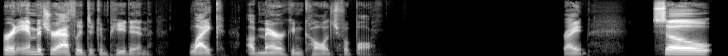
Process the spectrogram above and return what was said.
for an amateur athlete to compete in like American college football. Right? So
